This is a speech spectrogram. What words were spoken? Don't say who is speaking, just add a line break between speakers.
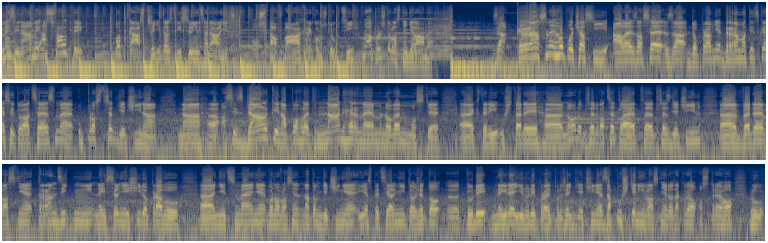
Mezi námi asfalty. Podcast ředitelství silnic a dálnic. O stavbách, rekonstrukcích, no a proč to vlastně děláme? Za krásného počasí, ale zase za dopravně dramatické situace jsme uprostřed Děčína na eh, asi z dálky na pohled nádherném novém mostě, eh, který už tady, eh, no dobře 20 let přes Děčín vede vlastně transitní nejsilnější dopravu. Nicméně ono vlastně na tom Děčíně je speciální to, že to tudy nejde jinudy projet, protože Děčín je zapuštěný vlastně do takového ostrého,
